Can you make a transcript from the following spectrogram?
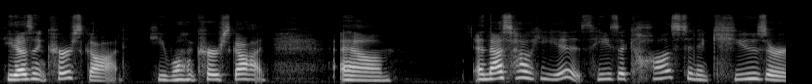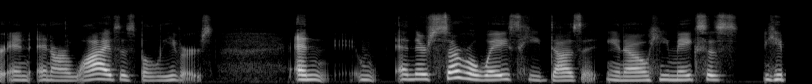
He doesn't curse God. He won't curse God. Um, and that's how he is. He's a constant accuser in, in our lives as believers. And and there's several ways he does it. You know, he makes us he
